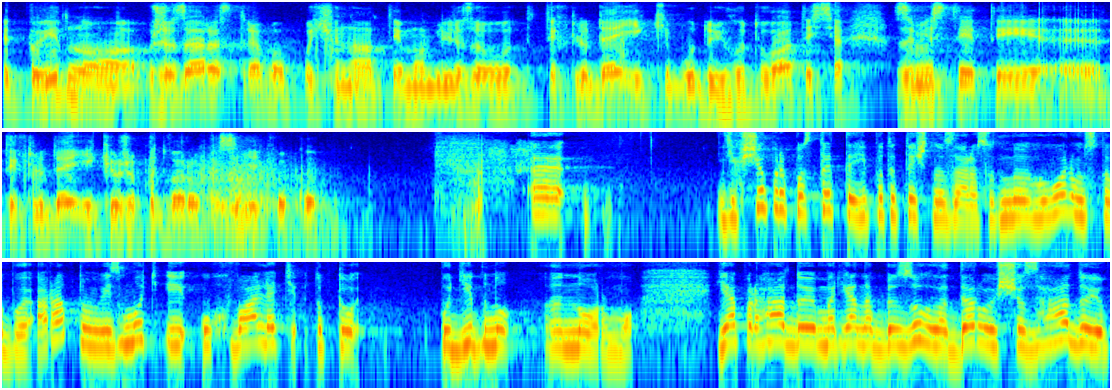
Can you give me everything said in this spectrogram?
Відповідно, вже зараз треба починати мобілізовувати тих людей, які будуть готуватися замістити е, тих людей, які вже по два роки сидять в окопах. Е, якщо припустити гіпотетично зараз, от ми говоримо з тобою, а раптом візьмуть і ухвалять, тобто. Подібну е, норму. Я пригадую, Мар'яна Безугла, дарую, що згадую,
